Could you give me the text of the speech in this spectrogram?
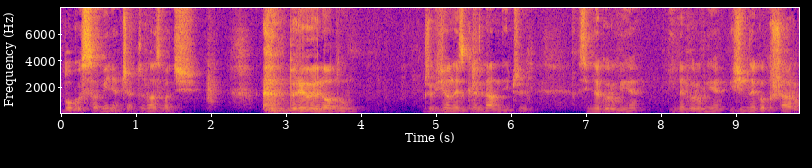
błogosławienia, czy jak to nazwać, bryły lodu przywiezionej z Grenlandii, czy z innego równie, innego równie zimnego obszaru,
